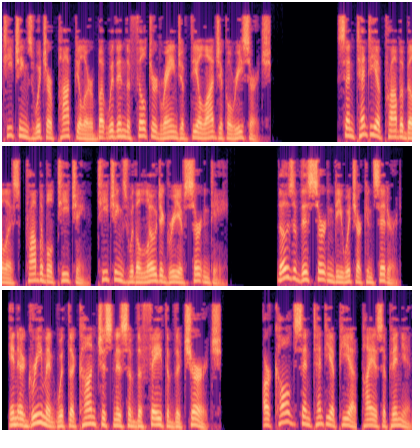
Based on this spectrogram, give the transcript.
teachings which are popular but within the filtered range of theological research. Sententia probabilis probable teaching, teachings with a low degree of certainty. Those of this certainty which are considered in agreement with the consciousness of the faith of the Church are called sententia pia pious opinion.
